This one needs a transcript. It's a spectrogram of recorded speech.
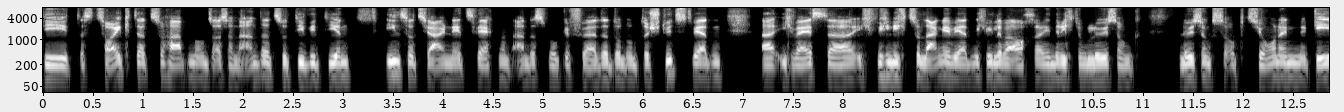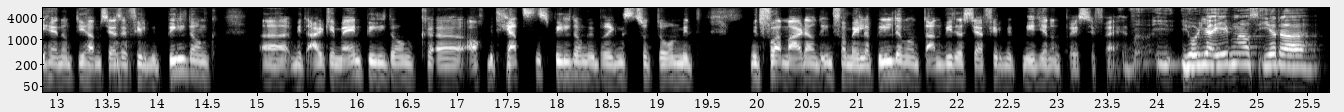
die das Zeug dazu haben, uns auseinander zu dividieren, in sozialen Netzwerken und anderswo gefördert und unterstützt werden. Äh, ich weiß, äh, ich will nicht zu lange werden, ich will aber auch in Richtung Lösung, Lösungsoptionen gehen und die haben sehr, sehr viel mit Bildung, mit Allgemeinbildung, auch mit Herzensbildung übrigens zu tun, mit mit formaler und informeller Bildung und dann wieder sehr viel mit Medien- und Pressefreiheit. Julia, eben aus Ihrer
